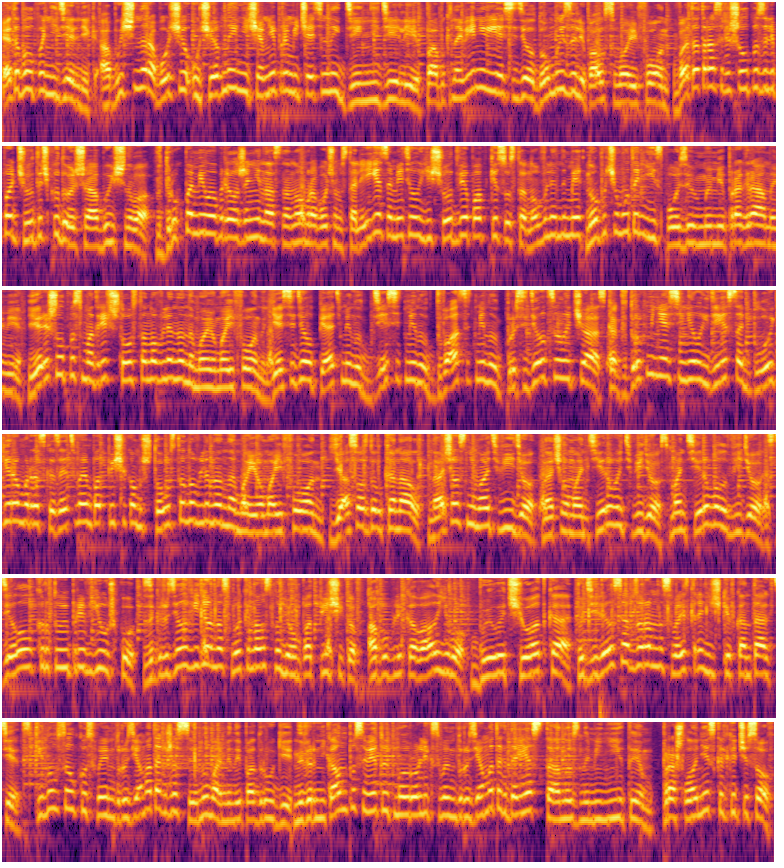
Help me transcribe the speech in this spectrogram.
Это был понедельник, обычно рабочий, учебный, ничем не примечательный день недели. По обыкновению я сидел дома и залипал свой iPhone. В этот раз решил позалипать чуточку дольше обычного. Вдруг помимо приложений на основном рабочем столе я заметил еще две папки с установленными, но почему-то неиспользуемыми программами. Я решил посмотреть, что установлено на моем iPhone. Я сидел 5 минут, 10 минут, 20 минут, просидел целый час. Как вдруг меня осенила идея стать блогером и рассказать своим подписчикам, что установлено на моем iPhone. Я создал канал, начал снимать видео, начал монтировать видео, смонтировал видео, сделал крутую превьюшку, загрузил видео на свой канал с нулем подписчиков, опубликовал его, было четко, поделился обзором на своей страничке ВКонтакте, скинул ссылку своим друзьям, а также сыну маминой подруги. Наверняка он посоветует мой ролик своим друзьям, и тогда я стану знаменитым. Прошло несколько часов,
